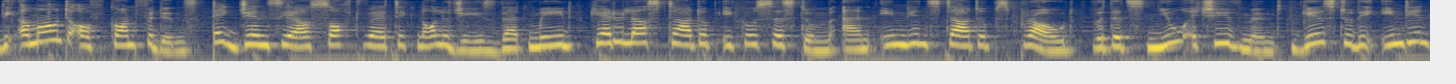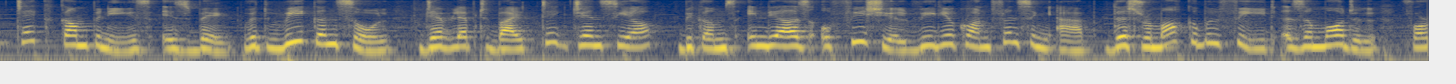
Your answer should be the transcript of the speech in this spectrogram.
The amount of confidence TechGensia software technologies that made Kerala startup ecosystem and Indian startups proud with its new achievement gives to the Indian tech companies is big. With vConsole, developed by TechGensia, becomes India's official video conferencing app. This remarkable feat is a model for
